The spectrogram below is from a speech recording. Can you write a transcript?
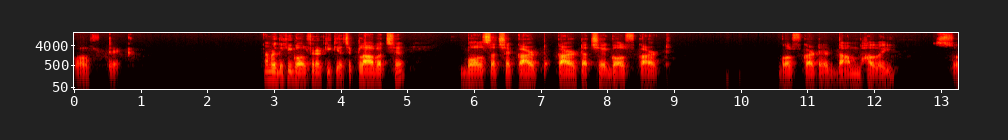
গলফ টেক আমরা দেখি গলফের আর কি কি আছে। ক্লাব আছে। বলস আছে কার্ট কার্ট আছে গলফ কার্ট গলফ কার্টের দাম ভালোই। সো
